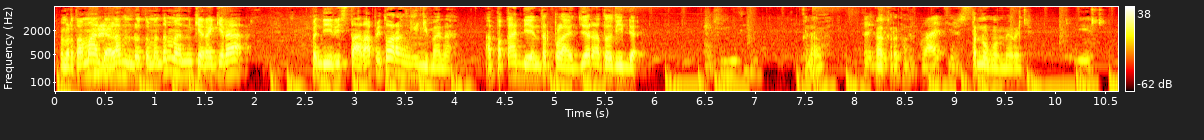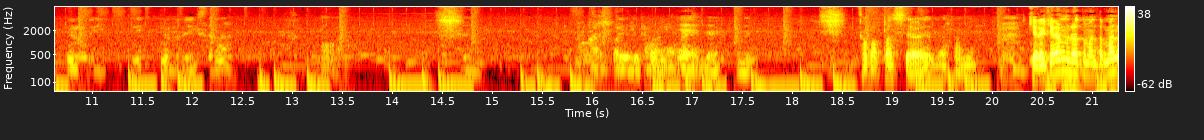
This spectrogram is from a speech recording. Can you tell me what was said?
Yang pertama adalah menurut teman-teman kira-kira pendiri startup itu orang kayak gimana? Apakah dia yang terpelajar atau tidak? Kenapa? Nggak kerekam. Penuh kameranya. Memori, ini memori eksternal. Oh. Ya, dari dari- Gak apa-apa sih rekamnya. Hmm. Kira-kira menurut teman-teman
